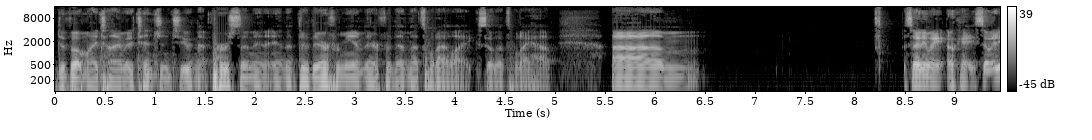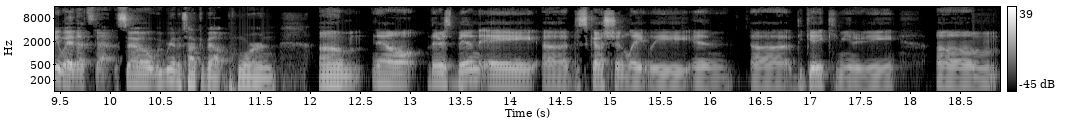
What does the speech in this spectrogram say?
devote my time and attention to, and that person, and, and, that they're there for me, I'm there for them. That's what I like. So that's what I have. So anyway, okay. So anyway, that's that. So we were going to talk about porn. Um, now, there's been a uh, discussion lately in uh, the gay community um,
